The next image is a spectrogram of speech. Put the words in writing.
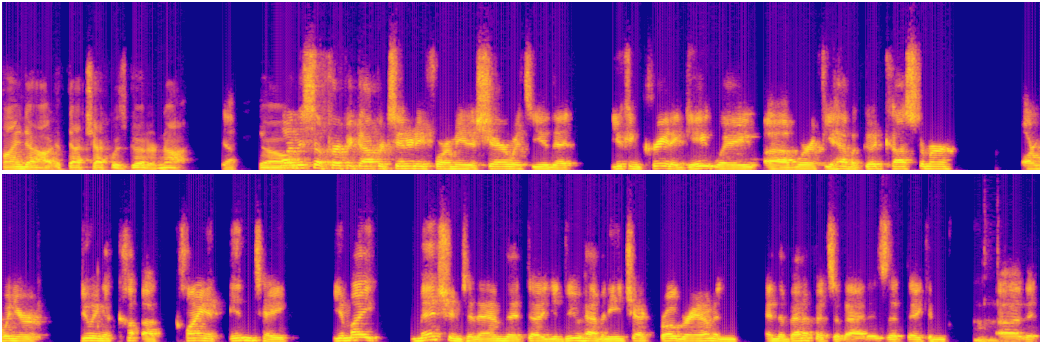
find out if that check was good or not. Yeah. So well, this is a perfect opportunity for me to share with you that you can create a gateway uh, where if you have a good customer or when you're doing a, a client intake, you might mention to them that uh, you do have an e-check program and and the benefits of that is that they can mm-hmm. uh, that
